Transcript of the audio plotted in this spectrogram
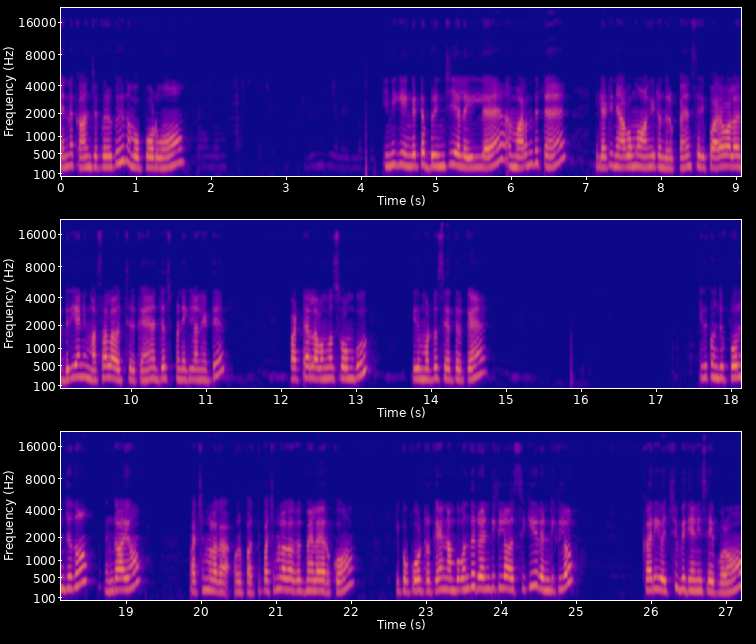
எண்ணெய் காஞ்ச பிறகு நம்ம போடுவோம். இன்றைக்கி எங்கிட்ட பிரிஞ்சி இலை இல்லை. மறந்துட்டேன். இல்லாட்டி ஞாபகமாக வாங்கிட்டு வந்திருப்பேன். சரி பரவாயில்ல. பிரியாணி மசாலா வச்சுருக்கேன். அட்ஜஸ்ட் பண்ணிக்கலான்னுட்டு பட்டை லவங்கம் சோம்பு இது மட்டும் சேர்த்துருக்கேன். இது கொஞ்சம் பொரிஞ்சதும் வெங்காயம் பச்சை மிளகா. ஒரு பத்து பச்சை மிளகாக்கு மேலே இருக்கும். இப்போ போட்டிருக்கேன். நம்ம வந்து ரெண்டு கிலோ அரிசிக்கு ரெண்டு கிலோ கறி வச்சு பிரியாணி செய்ய போகிறோம்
